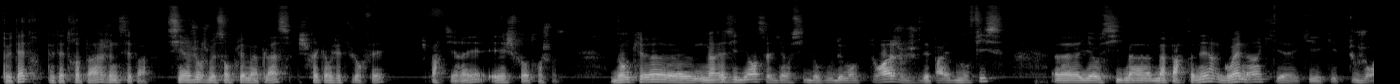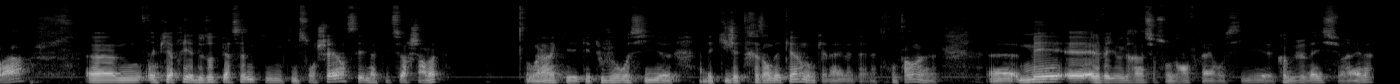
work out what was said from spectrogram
Peut-être, peut-être pas, je ne sais pas. Si un jour je me sens plus à ma place, je ferai comme j'ai toujours fait, je partirai et je ferai autre chose. Donc euh, ma résilience, elle vient aussi donc de mon entourage. Je vous ai parlé de mon fils. Euh, il y a aussi ma, partenaire Gwen hein, qui, est toujours là. et puis après, il y a deux autres personnes qui, qui me sont chères. C'est ma petite sœur Charlotte, voilà, qui est, toujours aussi avec qui j'ai 13 ans d'écart, donc elle a, elle, a, elle a 30 ans. Euh, mais elle veille au grain sur son grand frère aussi, comme je veille sur elle.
